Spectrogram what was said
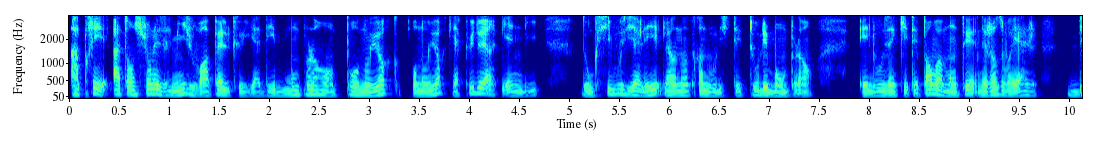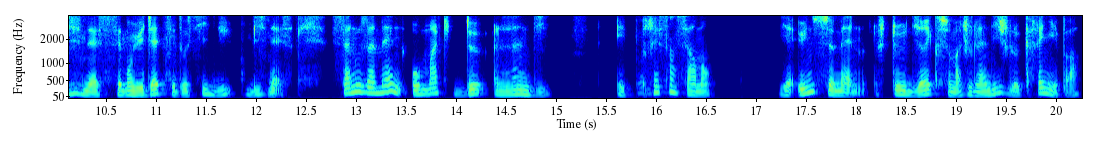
Après, attention, les amis, je vous rappelle qu'il y a des bons plans pour New York. Pour New York, il n'y a plus de Airbnb. Donc, si vous y allez, là, on est en train de vous lister tous les bons plans. Et ne vous inquiétez pas, on va monter une agence de voyage business. C'est bon, budget, c'est aussi du business. Ça nous amène au match de lundi. Et très sincèrement, il y a une semaine, je te dirais que ce match de lundi, je le craignais pas.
